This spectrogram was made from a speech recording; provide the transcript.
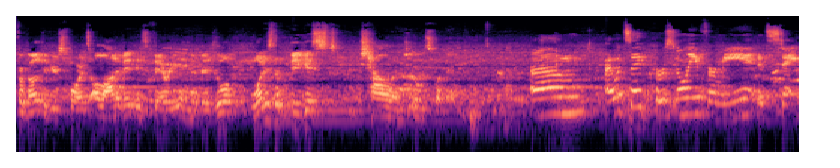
for both of your sports, a lot of it is very individual. What is the biggest challenge in swimming? Um, I would say personally for me, it's staying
